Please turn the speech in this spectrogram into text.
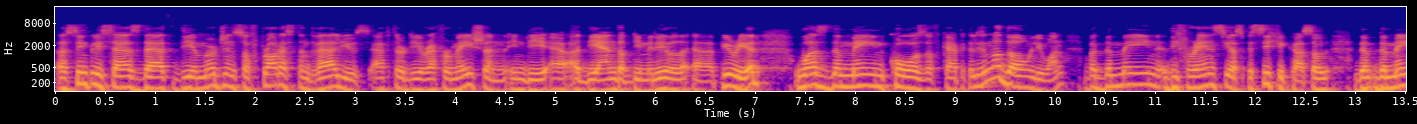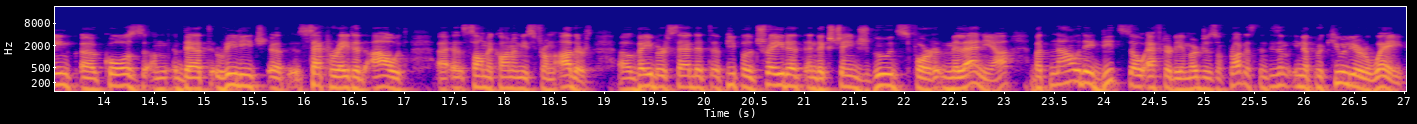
uh, simply says that the emergence of Protestant values after the Reformation in the uh, at the end of the medieval uh, period was the main cause of capitalism, not the only one, but the main differentia specifica. So the the main uh, cause um, that really uh, separated out uh, some economies from others. Weber said that people traded and exchanged exchange goods for millennia, but now they did so after the emergence of Protestantism in a peculiar way.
